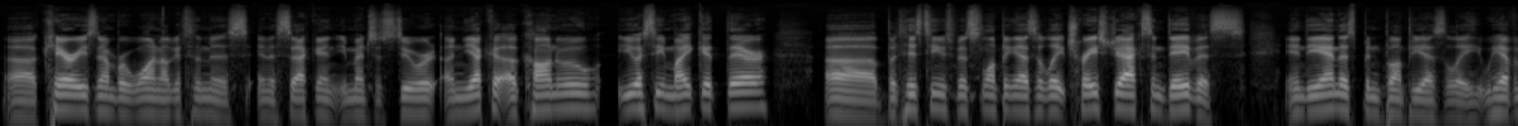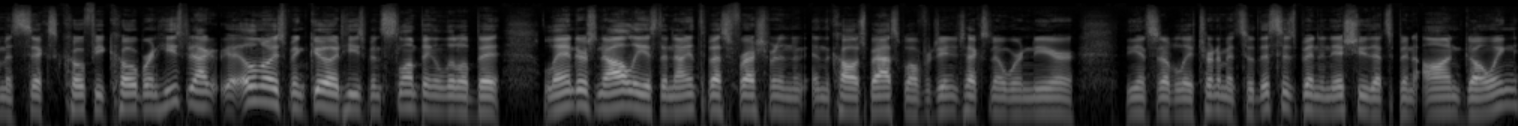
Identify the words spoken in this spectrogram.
Uh, Carey's number one. I'll get to them in a, in a second. You mentioned Stewart. Onyeka Okongwu. USC might get there. Uh, but his team's been slumping as of late. Trayce Jackson Davis, Indiana's been bumpy as of late. We have him at six. Kofi Cockburn, he's been Illinois has been good. He's been slumping a little bit. Landers Nolley is the ninth best freshman in, in, the college basketball. Virginia Tech's nowhere near the NCAA tournament, so this has been an issue that's been ongoing.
